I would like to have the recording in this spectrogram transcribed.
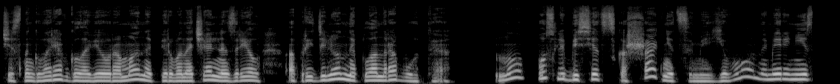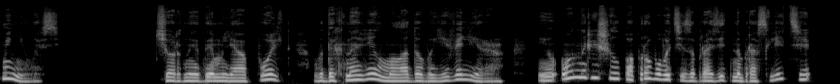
Честно говоря, в голове у Романа первоначально зрел определенный план работы, но после бесед с кошатницами его намерение изменилось. Черный дым Леопольд вдохновил молодого ювелира, и он решил попробовать изобразить на браслете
